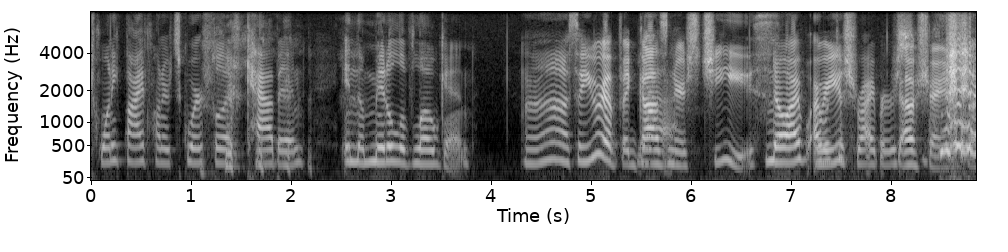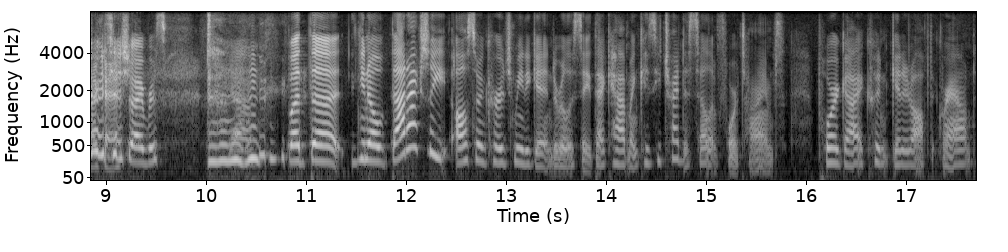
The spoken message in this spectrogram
2500 square foot cabin in the middle of Logan. Oh, so you were up at Gossner's Cheese. No, I, I Were went you? to Schreiber's. Oh, Schreiber's, I went to Schreiber's. Yeah. but the, you know, that actually also encouraged me to get into real estate, that cabin, because he tried to sell it four times. Poor guy couldn't get it off the ground.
